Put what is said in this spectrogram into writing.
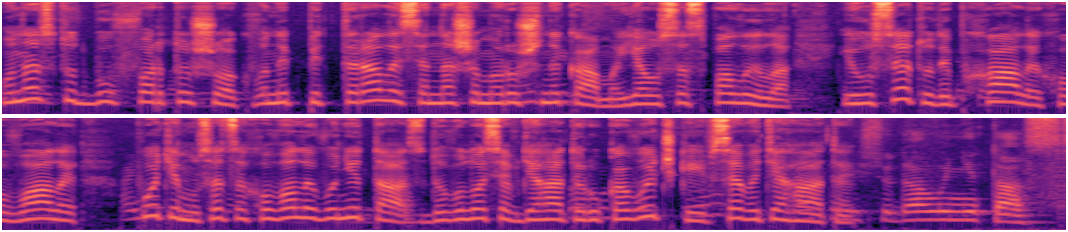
У нас тут був фартушок. Вони підтиралися нашими рушниками. Я усе спалила, і усе туди пхали, ховали. Потім усе це ховали в унітаз. Довелося вдягати рукавички і все И витягати. сюда унитаз.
